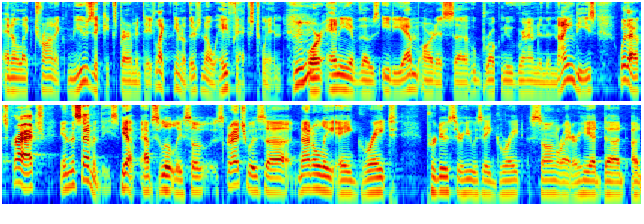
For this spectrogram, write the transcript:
and electronic music experimentation, like you know, there's no Aphex Twin Mhm. or any of those EDM artists uh, who broke new ground in the '90s without Scratch in the '70s. Yeah, absolutely. So Scratch was uh, not only a great producer, he was a great songwriter. He had uh, a,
